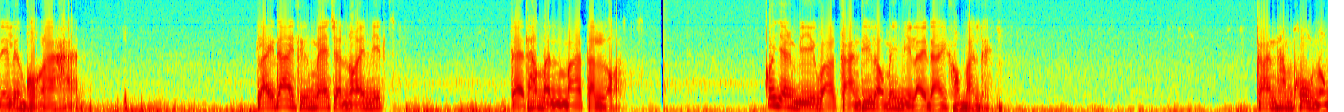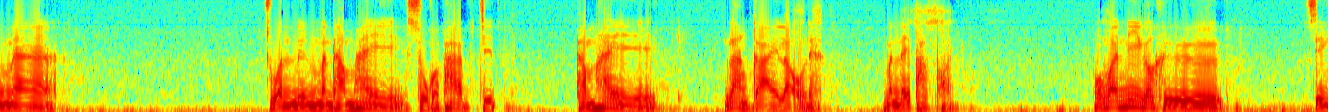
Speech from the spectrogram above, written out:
ในเรื่องของอาหาร รายได้ถึงแม้จะน้อยนิด แต่ถ้ามันมาตลอด ก็ยังดีกว่าการที่เราไม่มีรายได้เข้ามาเลย การทำโคกหนองนาส่วนหนึ่งมันทำให้สุขภาพจิตทำให้ ร่างกายเราเนี่ย มันได้พักผ่อน ผมว่านี่ก็คือสิ่ง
